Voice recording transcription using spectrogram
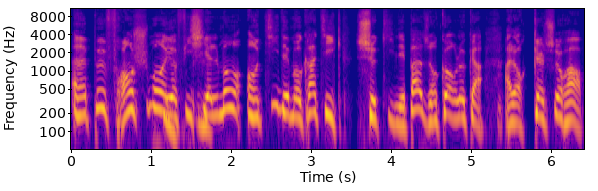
un peu franchement et officiellement antidémocratique, ce qui n'est pas encore le cas. Alors, quelle sera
